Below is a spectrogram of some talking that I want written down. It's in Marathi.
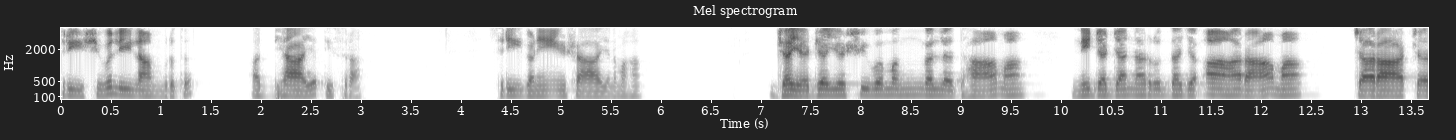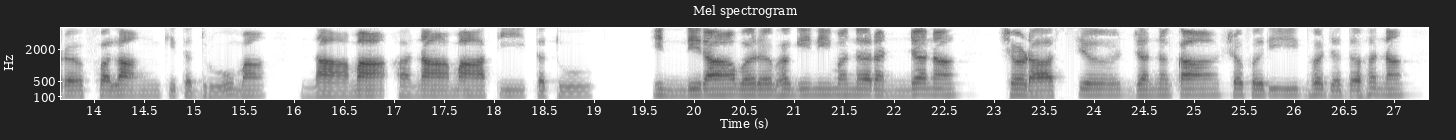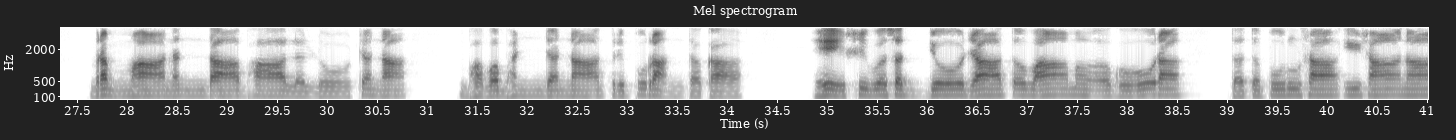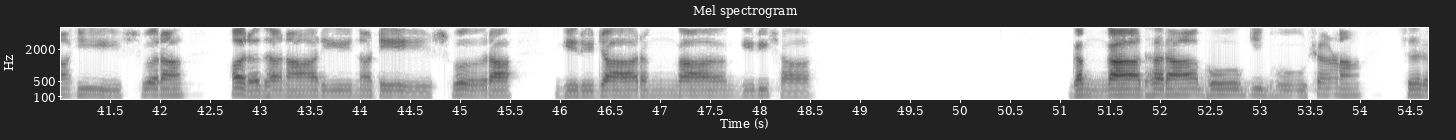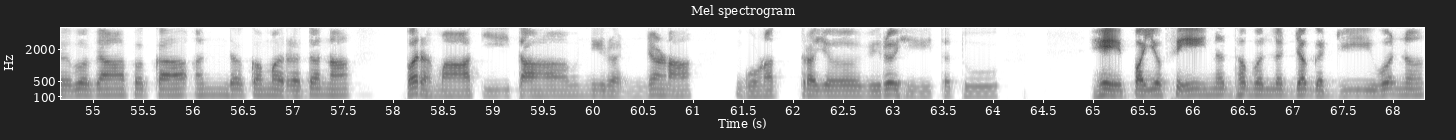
श्री शिवलीलामृत अध्याय तिसरा। श्री गणेशाय नमः। जय जय शिवमङ्गलधामा निजजनहृदय आरामा चराचर फलाङ्कितद्रुमा नामा अनामातीततु इन्दिरावर भगिनी मनरञ्जना षडास्य जनका शफरी ध्वजदहना ब्रह्मानन्दाभाललोचना भवभञ्जना त्रिपुरान्तका। हे शिव सद्यो जातवामघोरा तत्पुरुषा ईशाना ईश्वरा अर्धनारी नटेश्वरा गिरिजारङ्गा गिरिशा। गङ्गाधरा भोगिभूषणा सर्वव्यापका अन्धकमर्दना परमातीता निरञ्जना गुणत्रयविरहिततु हे पयफेन धवल जगज्जीवन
